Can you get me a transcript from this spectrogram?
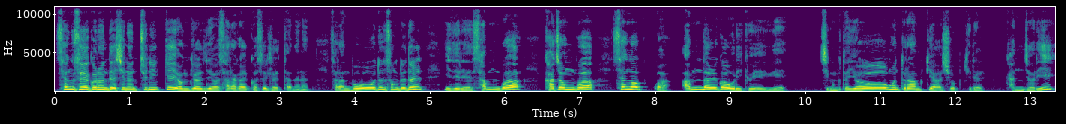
생수의 근원 되시는 주님께 연결되어 살아갈 것을 결단하는 사람 모든 성도들 이들의 삶과 가정과 생업과 앞날과 우리 교회 위에 지금부터 영원토록 함께 하시옵기를 간절히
